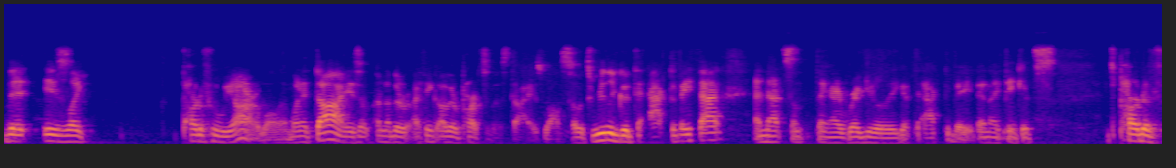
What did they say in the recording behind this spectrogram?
that is like part of who we are. Well, and when it dies, another, I think other parts of us die as well. So it's really good to activate that. And that's something I regularly get to activate. And I think it's, it's part of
